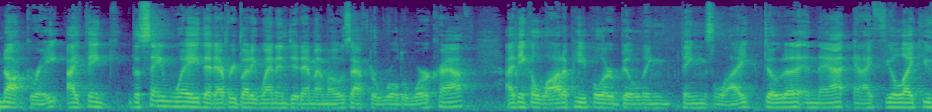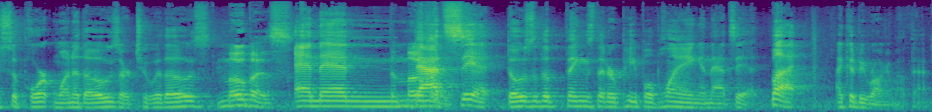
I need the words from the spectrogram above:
not great. I think the same way that everybody went and did MMOs after World of Warcraft. I think a lot of people are building things like Dota and that, and I feel like you support one of those or two of those, MOBAs. and then The MOBAs. that's it. Those are the things that are people playing, and that's it. But I could be wrong about that.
